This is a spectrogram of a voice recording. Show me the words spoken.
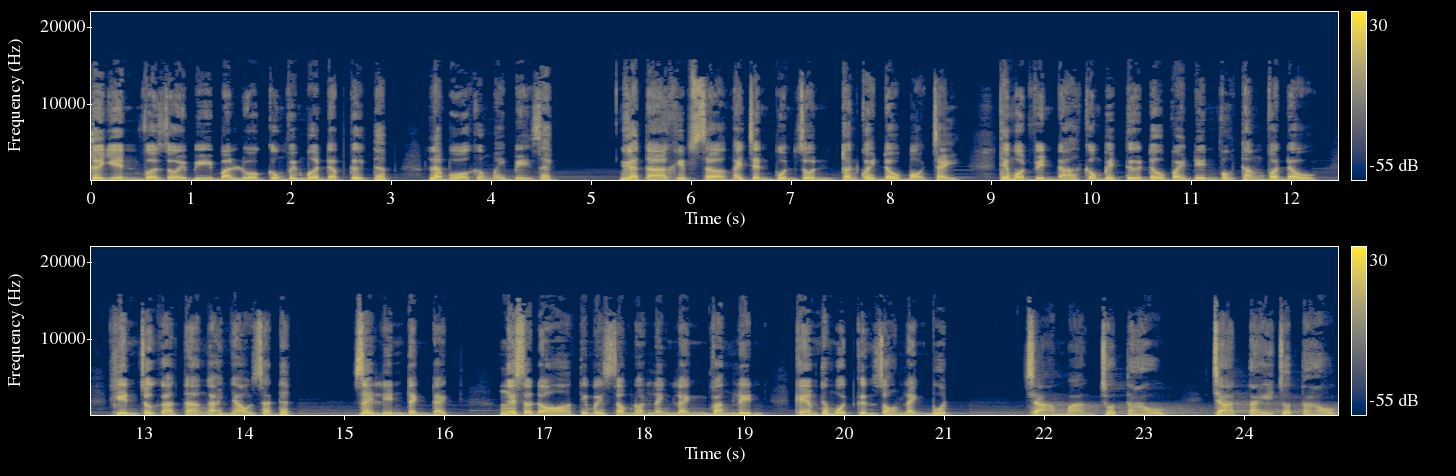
Tuy nhiên vừa rồi bị bà lùa cùng với mưa đập tới tấp, lá bùa không may bị rách. Gã ta khiếp sợ hai chân buồn rùn toan quay đầu bỏ chạy. Thì một viên đá không biết từ đâu bay đến vỗ thẳng vào đầu, khiến cho gã ta ngã nhào ra đất. Dãy lên đành đạch. Ngay sau đó thì mấy giọng nói lanh lảnh vang lên, kèm theo một cơn gió lạnh buốt. Trả mạng cho tao, trả tay cho tao,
